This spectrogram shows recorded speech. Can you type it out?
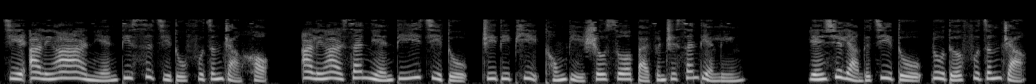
继2022年第四季度负增长后，2023年第一季度 GDP 同比收缩百分之三点零，连续两个季度录得负增长，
